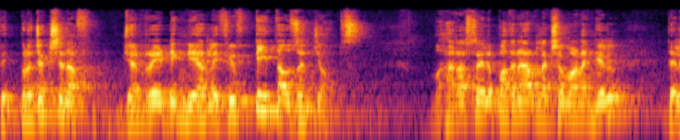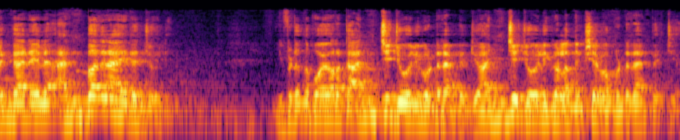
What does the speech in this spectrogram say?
with projection of generating nearly fifty thousand jobs മഹാരാഷ്ട്രയിൽ പതിനാറ് ലക്ഷമാണെങ്കിൽ തെലങ്കാനയിൽ അൻപതിനായിരം ജോലി. ഇവിടുന്ന് പോയവർക്ക് അഞ്ച് ജോലി കൊണ്ടുവരാൻ പറ്റിയോ? അഞ്ച് ജോലിക്കുള്ള നിക്ഷേപം കൊണ്ടുവരാൻ പറ്റിയോ?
